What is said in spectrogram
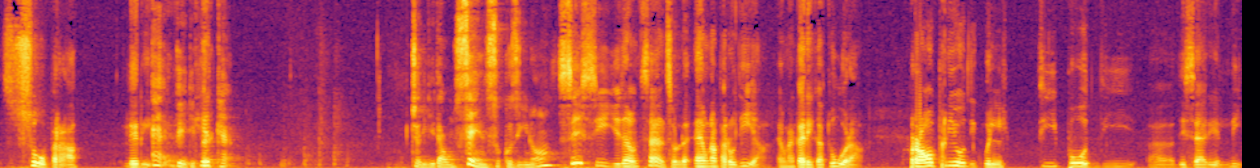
sopra le righe. Eh, vedi che- perché... Cioè gli dà un senso così, no? Sì, sì, gli dà un senso, è una parodia, è una caricatura proprio di quel tipo di, eh, di serie lì.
